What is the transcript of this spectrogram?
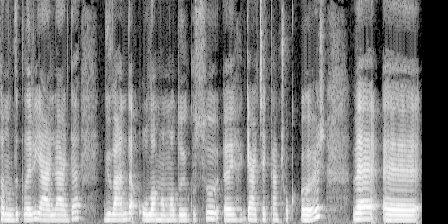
tanıdıkları yerlerde güvende olamama duygusu e, gerçekten çok ağır ve e,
